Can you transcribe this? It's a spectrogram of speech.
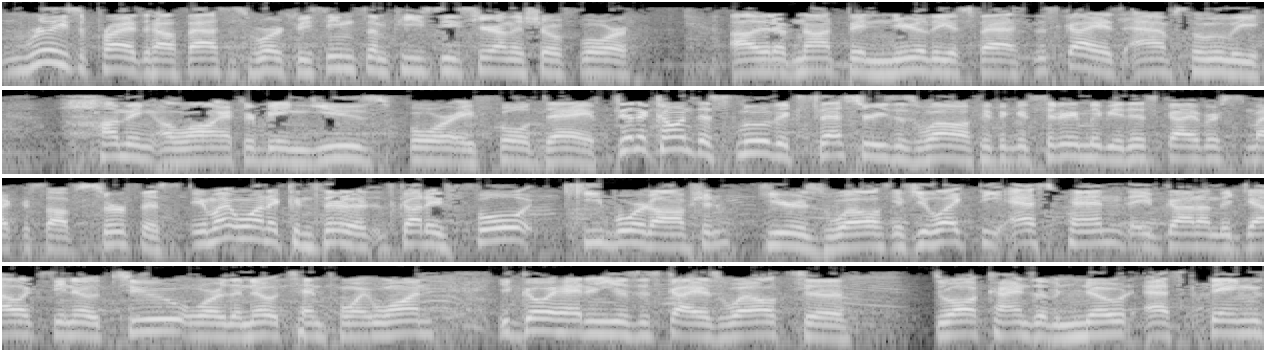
really surprised at how fast this works. We've seen some PCs here on the show floor uh, that have not been nearly as fast. This guy is absolutely humming along after being used for a full day. It's going to come with a slew of accessories as well. If you've been considering maybe this guy versus Microsoft Surface, you might want to consider that it's got a full keyboard option here as well. If you like the S Pen they've got on the Galaxy Note 2 or the Note 10.1, you go ahead and use this guy as well to do all kinds of note-esque things.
